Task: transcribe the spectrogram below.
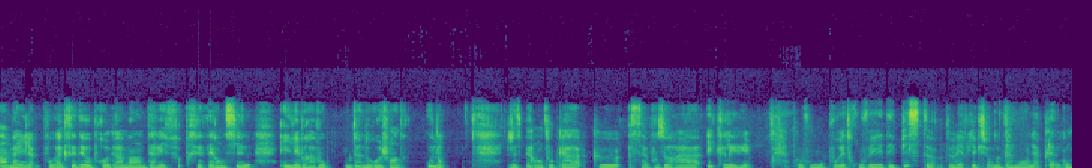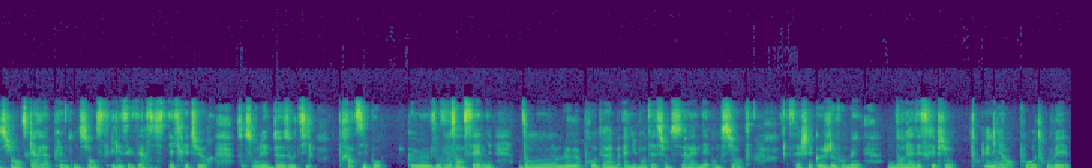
un mail pour accéder au programme à un tarif préférentiel et libre à vous de nous rejoindre ou non. J'espère en tout cas que ça vous aura éclairé, que vous pourrez trouver des pistes de réflexion, notamment la pleine conscience, car la pleine conscience et les exercices d'écriture, ce sont les deux outils principaux que je vous enseigne dans le programme Alimentation sereine et consciente. Sachez que je vous mets dans la description tous les liens pour retrouver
